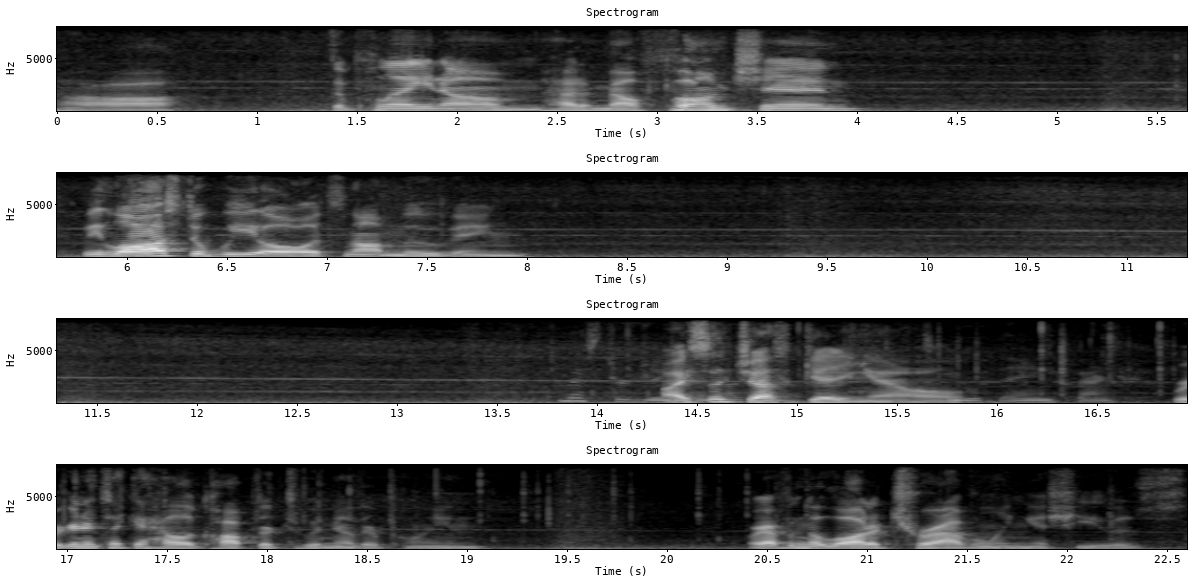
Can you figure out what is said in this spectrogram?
Ah. The plane um had a malfunction. We lost a wheel. It's not moving. Mr. J. I suggest getting out. We're gonna take a helicopter to another plane. We're having a lot of traveling issues.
